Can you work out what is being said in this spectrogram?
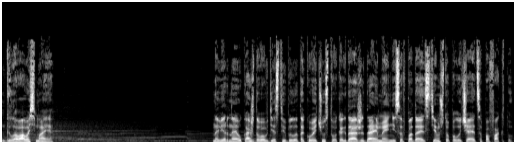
Глава восьмая. Наверное, у каждого в детстве было такое чувство, когда ожидаемое не совпадает с тем, что получается по факту.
